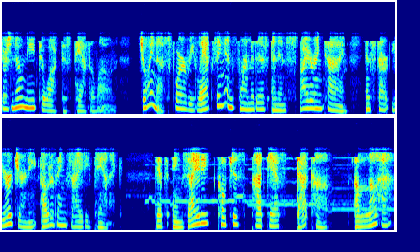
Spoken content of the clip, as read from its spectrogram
There's no need to walk this path alone. Join us for a relaxing, informative, and inspiring time and start your journey out of anxiety panic. That's anxietycoachespodcast.com. Aloha.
